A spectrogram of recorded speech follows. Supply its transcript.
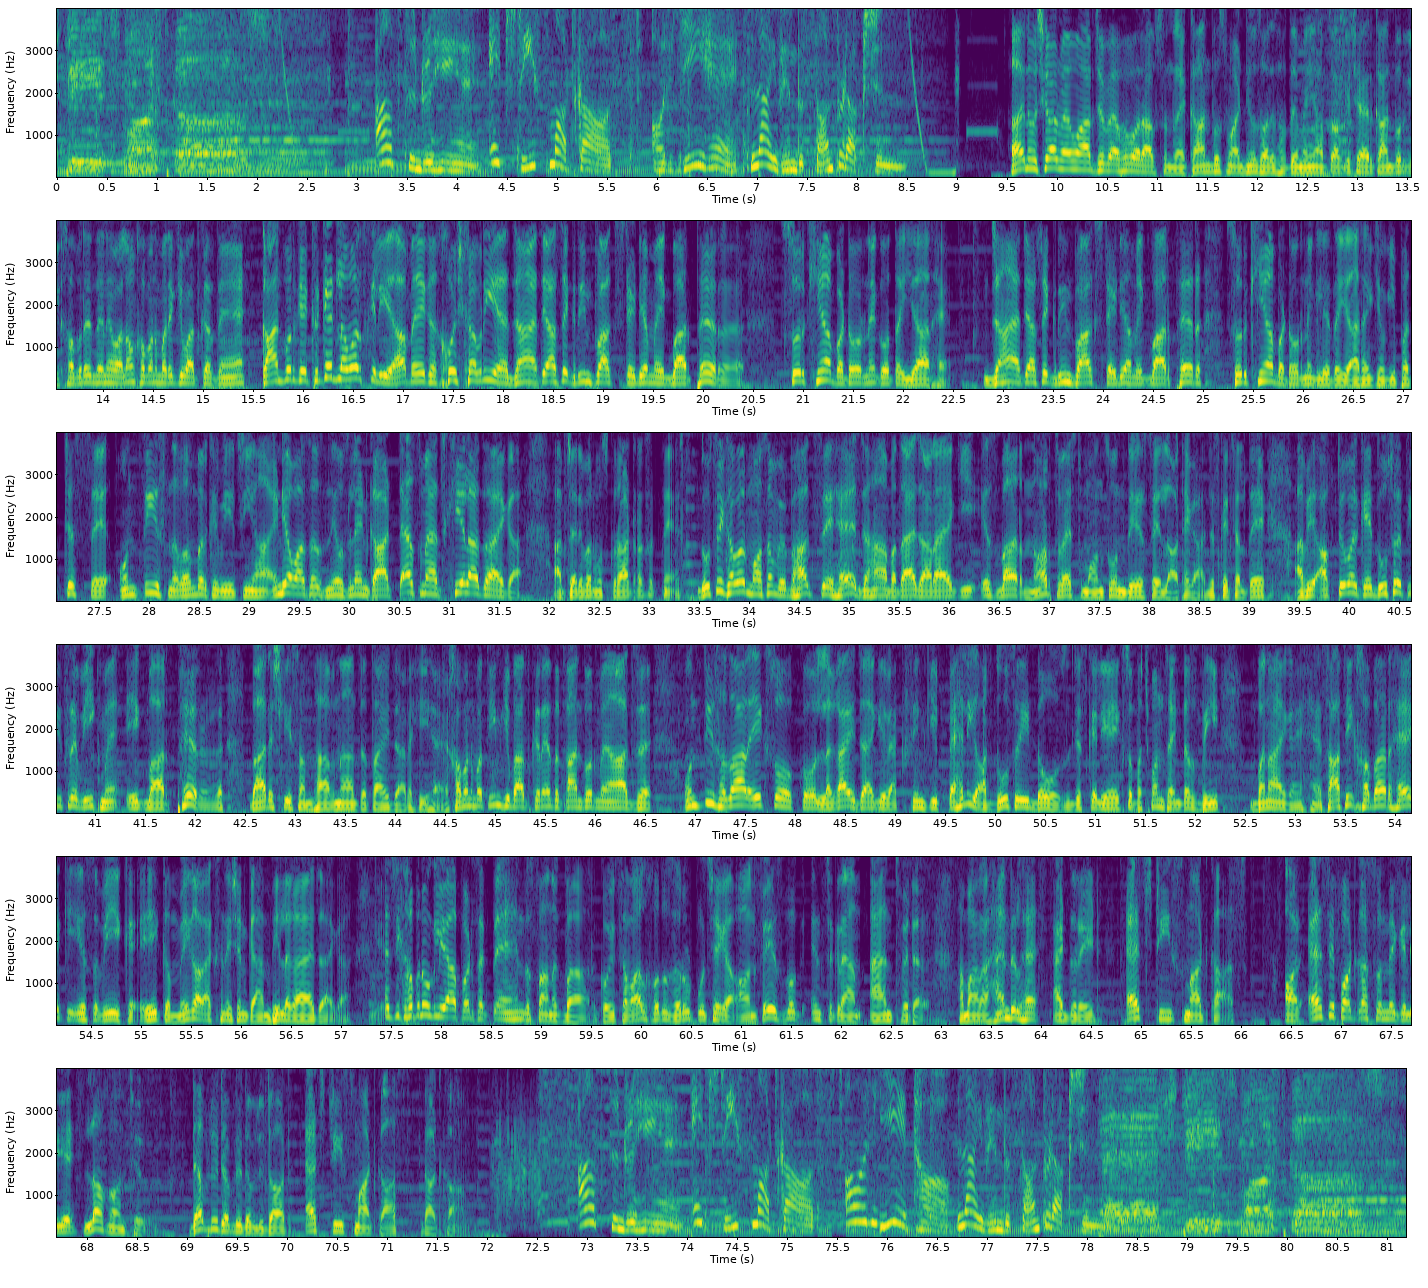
HD cast आप सुन रहे हैं एच डी स्मार्ट कास्ट और ये है लाइव हिंदुस्तान प्रोडक्शन हाय नमस्कार मैं हूँ आरजे वैभव और आप सुन रहे हैं कानपुर स्मार्ट न्यूज़ और इस हफ़्ते में ही आपको आपके शहर कानपुर की खबरें देने वाला हूँ। खबर नंबर एक की बात करते हैं। कानपुर के क्रिकेट लवर्स के लिए अब एक खुशखबरी है जहाँ ऐतिहासिक ग्रीन पार्क स्टेडियम में एक बार फिर सुर्खियाँ बटोरने को तैयार है। जहाँ ऐतिहासिक ग्रीन पार्क स्टेडियम एक बार फिर सुर्खियाँ बटोरने के लिए तैयार है, क्योंकि 25 से 29 नवंबर के बीच यहाँ इंडिया वर्सेस न्यूजीलैंड का टेस्ट मैच खेला जाएगा। आप चेहरे पर मुस्कुराहट रख सकते हैं। दूसरी खबर मौसम विभाग से है, जहाँ बताया जा रहा है कि इस बार नॉर्थ वेस्ट मानसून देर से लौटेगा, जिसके चलते अभी अक्टूबर के दूसरे तीसरे वीक में एक बार फिर बारिश की संभावना जताई जा रही है। खबर मतीन की बात करें तो कानपुर में आज उनतीस को लगाई जाएगी वैक्सीन की पहली और दूसरी डोज, जिसके लिए 155 सेंटर्स भी बनाए गए हैं। साथ ही खबर है कि इस वीक एक मेगा वैक्सीनेशन कैंप भी लगाया जाएगा। ऐसी खबरों के लिए आप पढ़ सकते हैं हिंदुस्तान अखबार। कोई सवाल हो तो ज़रूर पूछेगा on Facebook Instagram and Twitter हमारा हैंडल है at the rate H T और ऐसे पॉडकास्ट सुनने के लिए लॉग ऑन टू www.htsmartcast.com आप सुन रहे हैं एच डी स्मार्ट कास्ट और ये था live Hindustan production HD Smartcast.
